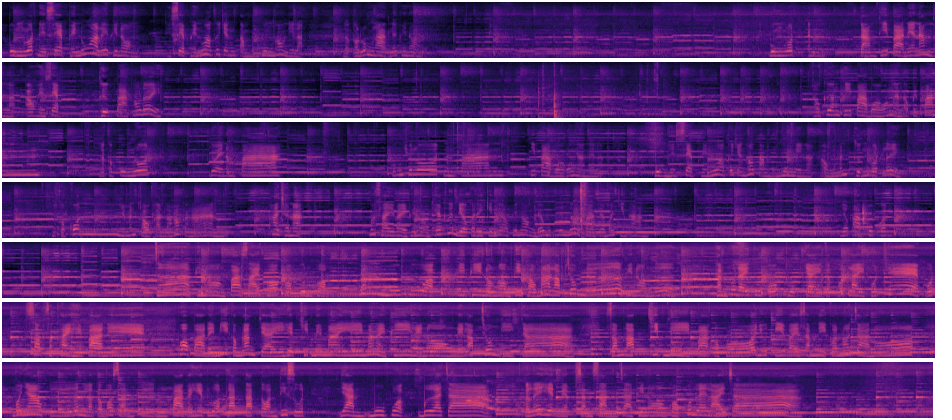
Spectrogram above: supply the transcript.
ปรุงรสให้แซ่บให้นัวเลยพี่น้องให้แซ่บให้นัวคือจังตำบักหุงเฮานี่ล่ะแล้วก็ลงราดเลยพี่น้องปรุงรสอันตามที่ป้าแนะนำนั่นล่ะเอาให้แซ่บถึกปากเฮาเลย เอาเครื่องที่ป้าบอกว่างนั้นเอาไปปั้น แล้วก็ปรุงรสด้วยน้ำปลาผงชูรสน้ำตาล ที่ป้าบอกว่างนั้นเลยล่ะปรุงให้แซ่บให้นัวก็ยังเข้าตำบังหุงนี่ล่ะเอาให้มันถึงรสเลย แล้วก็คนให้มันเข้ากันแล้วเขาก็หาอันภาชนะมาใส่ไว้พี่น้องแค่ขึ้นเดียวก็ได้กินแล้วพี่น้องเดี๋ยวมื้ออื่นเด้อป้าจะมากินอ่างเดี๋ยวป้าคุกก่อน ป้าสายขอขอบบุญขอบคุณมูพวกพี่พี่ๆน้องๆที่เขามารับชมเด้อพี่น้องเด้อท่านผู้ใดถูกอกถูกใจก็กดไลค์กดแชร์กดซับสไครต์ให้ป้าแน่พ่อป้าได้มีกำลังใจเฮ็ดคลิปใหม่ๆมาให้พี่ให้น้องได้รับชมอีกจ้าสำหรับคลิปนี้ป้าก็ขอยุติไว้ซ้ำนี้ก่อนเนาะจ้าเนาะบ่ยาวเกินแล้วก็บ่สั้นเกินป้าก็เฮ็ดรวบรัดตัดตอนที่สุด ย่านมู่พวกเบื่อจ้า ก็เลยเฮ็ดแบบสันๆจ้าพี่น้องขอบคุณหลาย ๆ จ้า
